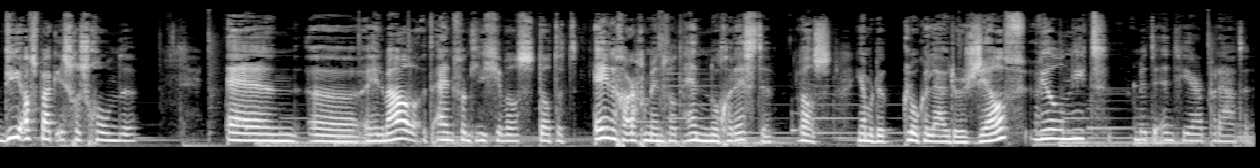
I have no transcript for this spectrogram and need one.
Die afspraak is geschonden. En eh, helemaal het eind van het liedje was dat het enige argument wat hen nog restte was... ja, maar de klokkenluider zelf wil niet met de NTR praten.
